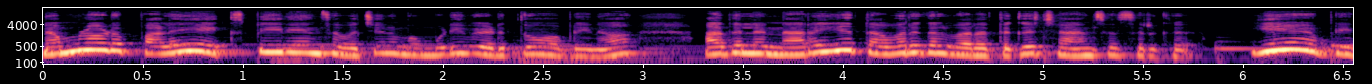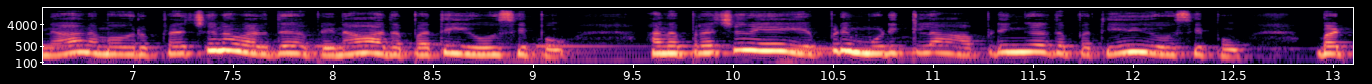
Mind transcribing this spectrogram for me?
நம்மளோட பழைய எக்ஸ்பீரியன்ஸை வச்சு நம்ம முடிவு எடுத்தோம் அப்படின்னா அதில் நிறைய தவறுகள் வரத்துக்கு சான்சஸ் இருக்குது ஏன் அப்படின்னா நம்ம ஒரு பிரச்சனை வருது அப்படின்னா அதை பற்றி யோசிப்போம். அந்த பிரச்சனையை எப்படி முடிக்கலாம் அப்படிங்கிறத பற்றியும் யோசிப்போம். பட்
